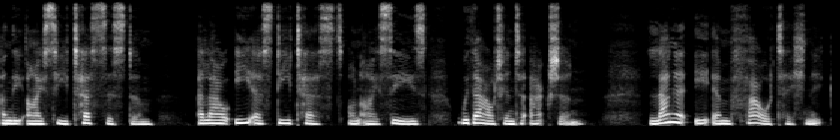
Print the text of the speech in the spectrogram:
and the IC test system allow ESD tests on ICs without interaction. Langer EMV Technik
